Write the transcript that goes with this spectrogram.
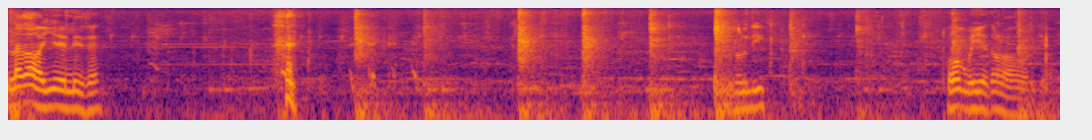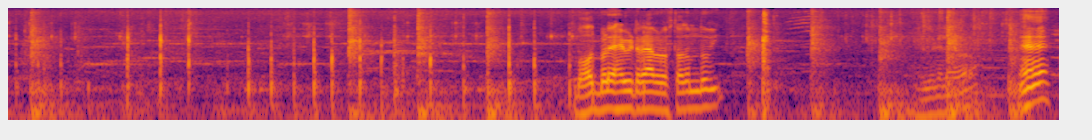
लगा भाई जल्दी से थोड़ी दी। ठोक भैया थोड़ा और क्या। बहुत बड़े हैवी ड्राइवर दोस्तों तुम तो भी। हैं?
